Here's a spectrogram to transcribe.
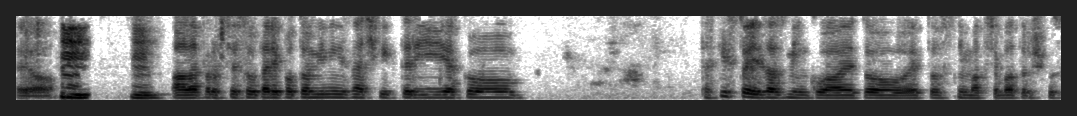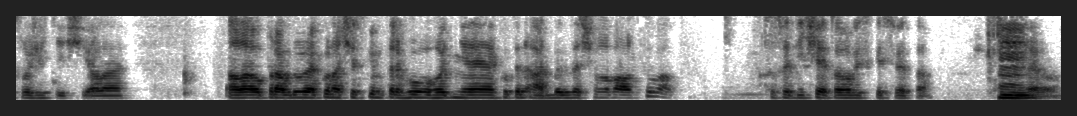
Jo. Hmm. Hmm. Ale prostě jsou tady potom jiné značky, které jako taky stojí za zmínku a je to, je to s nima třeba trošku složitější, ale, ale opravdu jako na českém trhu hodně jako ten Arbek začal válcovat, co se týče toho whisky světa. Hmm. Jo.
